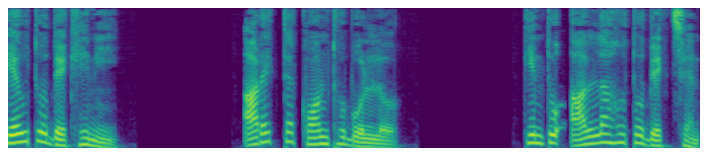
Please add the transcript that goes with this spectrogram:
কেউ তো দেখেনি। আরেকটা কণ্ঠ বলল কিন্তু আল্লাহ তো দেখছেন।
